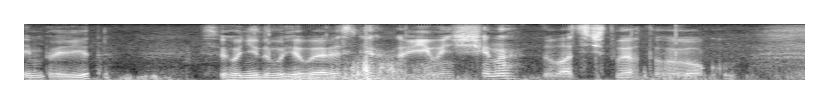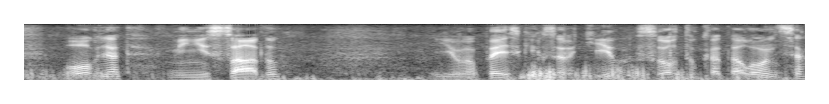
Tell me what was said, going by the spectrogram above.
Всім привіт! Сьогодні 2 вересня, Рівенщина 24-го року. Огляд міні-саду європейських сортів, сорту каталонця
